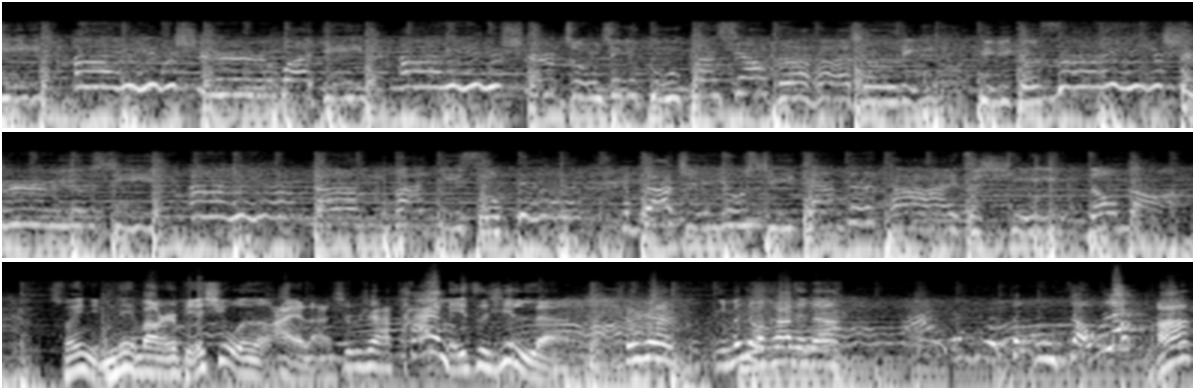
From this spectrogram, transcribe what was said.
疑，爱是怀疑，爱是终极互幻想的真理。所以你们那帮人别秀恩爱了，是不是、啊？太没自信了，是不是？你们怎么看的呢？懂走了，啊？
